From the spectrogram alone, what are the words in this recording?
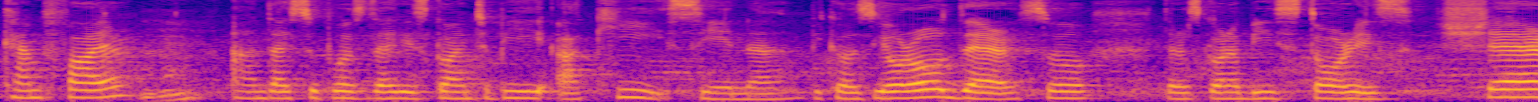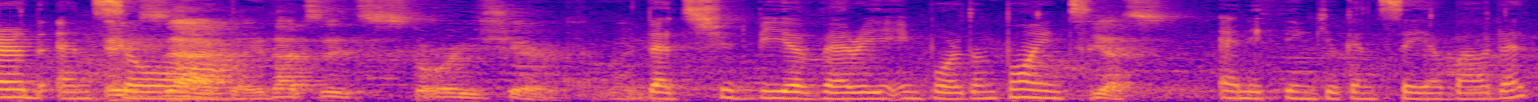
campfire Mm-hmm. and i suppose that is going to be a key scene uh, because you're all there so there's going to be stories shared and so exactly. on Exactly, That's its story shared. Right? that should be a very important point yes. anything you can say about that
